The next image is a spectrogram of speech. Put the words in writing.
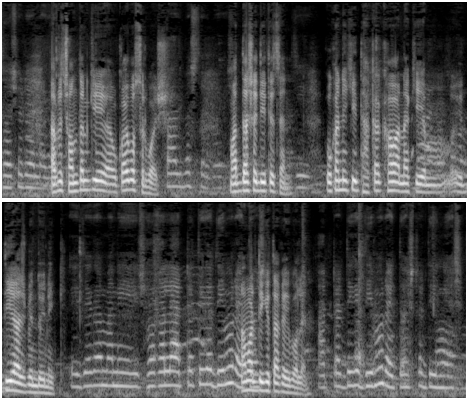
ছয়শো টাকা লাগে। আপনার সন্তান কি কয় বছর বয়স? পাঁচ বছর বয়স। মাদ্রাসায় দিতে চান জি। ওখানে কি থাকা খাওয়া নাকি দিয়ে আসবেন দৈনিক? এই জায়গায় মানে সকালে আটটার থেকে দিমু রাত আমার দিকে তাকাই বলেন। আটটার দিকে দিমু রাত দশটার দিকে নিয়ে আসব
